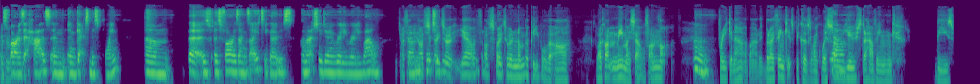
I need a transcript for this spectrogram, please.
as Mhm. far as it has and, and get to this point. Um, but as, as far as anxiety goes, I'm actually doing really, really well. I think Um, I've spoke to yeah I've I've spoke to a number of people that are like I'm me myself. I'm not Mm, freaking out about it, but I think it's because like we're so Yeah. used to having these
